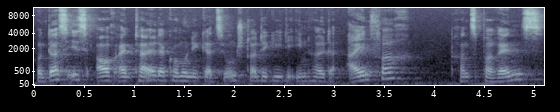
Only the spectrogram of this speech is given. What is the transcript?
Und das ist auch ein Teil der Kommunikationsstrategie, die Inhalte einfach, Transparenz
